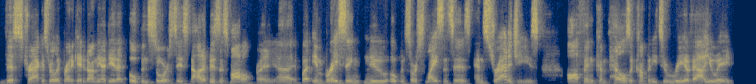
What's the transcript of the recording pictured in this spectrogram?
this track is really predicated on the idea that open source is not a business model, right? Uh, but embracing new open source licenses and strategies often compels a company to reevaluate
